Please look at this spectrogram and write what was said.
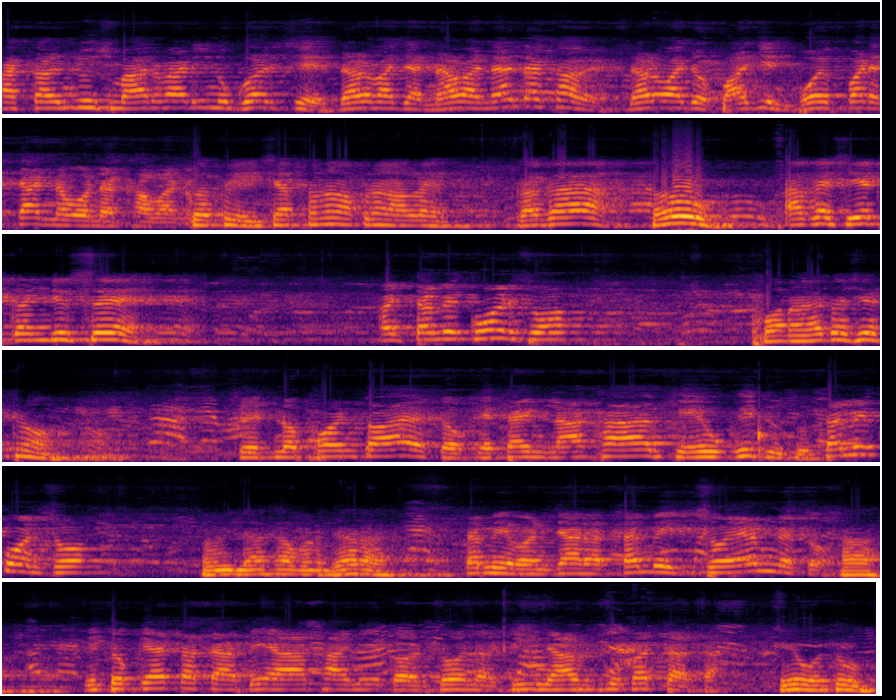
આ કંજૂસ મારવાડીનું ઘર છે. દરવાજા નવા ના નખાવે. દરવાજો ભાજીને ભોય પડે ત્યાં નવો નખાવાનો. તો હિસાબ તો આપણો હાલે ગગા હો આ કઈ શેઠ કંજૂસ છે? અને તમે કોણ છો? ફોન આવ્યો તો શેઠનો. શેઠનો ફોન તો આવ્યો હતો કે ત્રણ લાખ આવશે એવું કીધું તું. તમે કોણ છો? તમે લાખા પણ જરા તમે વણઝારા તમે જ છો એમ ને તો? હા. એ તો કહેતા હતા બે આખા ને કરશો ને અઢી ને આવતું કરતા હતા. એવું હતું?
